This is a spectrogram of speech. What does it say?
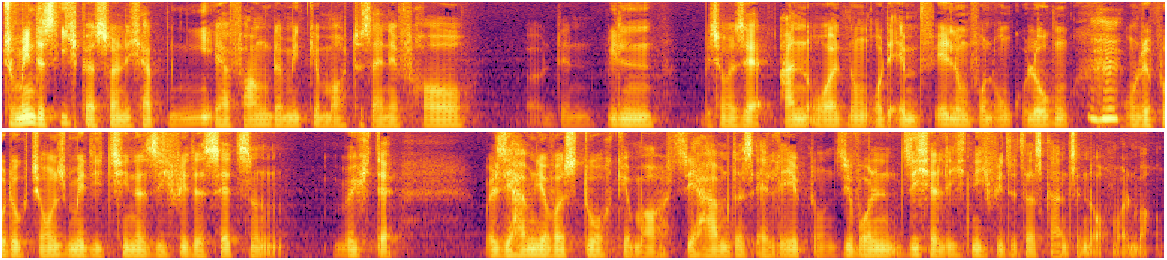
zumindest ich persönlich habe nie Erfahrung damit gemacht, dass eine Frau äh, den Willen bzw. Anordnung oder Empfehlung von Onkologen mhm. und Reproduktionsmediziner sich widersetzen möchte. Weil sie haben ja was durchgemacht, sie haben das erlebt und sie wollen sicherlich nicht wieder das Ganze nochmal machen.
